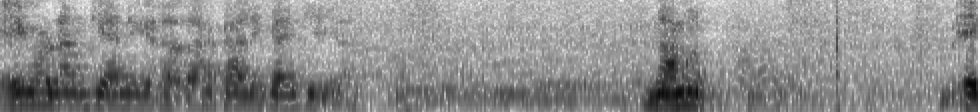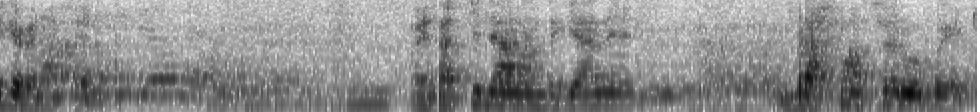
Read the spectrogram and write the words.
ඒගොල්ලෝ නම් කියන්නේ ඒක සදාකාලිකයි කියලා. නමුත් ඒක වෙනස් වෙනවා. ඔය සච්චිදානන්ද කියන්නේ බ්‍රහ්ම ස්වરૂපයට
